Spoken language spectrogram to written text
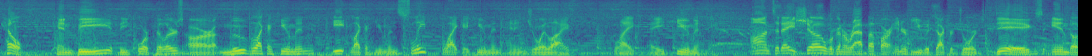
health can be. The four pillars are move like a human, eat like a human, sleep like a human, and enjoy life like a human. On today's show, we're going to wrap up our interview with Dr. George Diggs. In the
